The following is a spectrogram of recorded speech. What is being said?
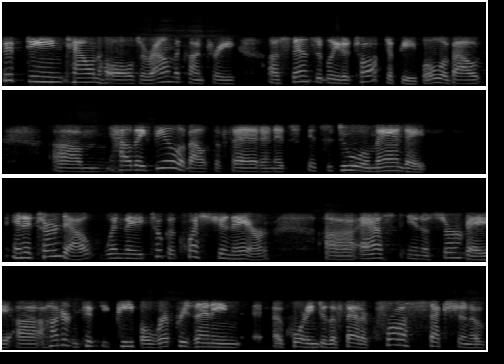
15 town halls around the country, ostensibly to talk to people about um, how they feel about the Fed and its its dual mandate. And it turned out when they took a questionnaire uh, asked in a survey uh, 150 people representing, according to the Fed, a cross section of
